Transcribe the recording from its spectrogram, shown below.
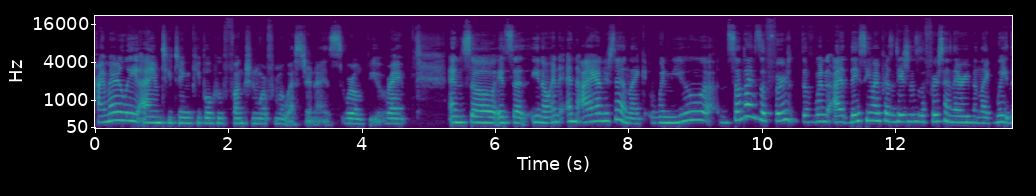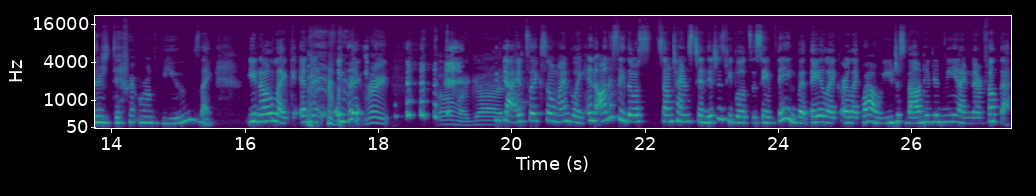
primarily I am teaching people who function more from a westernized worldview, right? And so it's a, you know, and, and I understand like when you, sometimes the first, the, when I, they see my presentations the first time they're even like, wait, there's different worldviews. Like, you know, like, and then, right, right. Oh my God. yeah, it's like so mind blowing. And honestly, those sometimes to indigenous people, it's the same thing, but they like are like, wow, you just validated me. I've never felt that.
